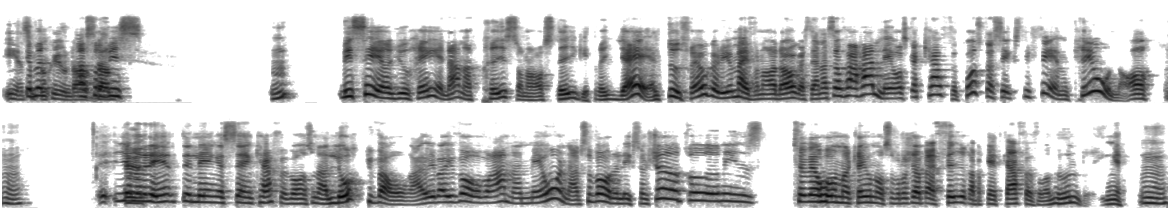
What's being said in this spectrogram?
i en Ja, situation där, alltså, där vi, Mm. vi ser ju redan att priserna har stigit rejält. Du frågade ju mig för några dagar sedan, alltså för hallå, ska kaffe kosta 65 kronor? Mm. Jag Eh. menar, det är inte länge sedan kaffe var en sån här lockvara. Det var ju var och varannan månad så var det liksom köp för minst 200 kronor så får du köpa fyra paket kaffe för en hundring. Mm.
